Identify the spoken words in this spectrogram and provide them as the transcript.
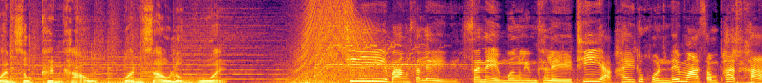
วันศุกร์ขึ้นเขา วันเสาร์ลงห้วย ที่บางเสร่เสน่ห์เมืองริมทะเลที่อยากให้ทุกคนได้มาสัมผัสค่ะ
